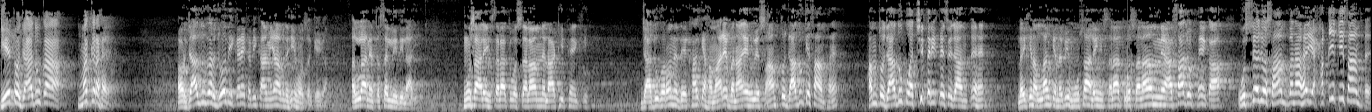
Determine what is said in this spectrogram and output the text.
یہ تو جادو کا مکر ہے۔ اور جادوگر جو بھی کرے، کبھی کامیاب نہیں ہو سکے گا۔ اللہ نے تسلی دلائی۔ موسا علیہ السلاۃ والسلام نے لاٹھی پھینکی۔ جادوگروں نے دیکھا کہ ہمارے بنائے ہوئے سانپ تو جادو کے سانپ ہیں۔ ہم تو جادو کو اچھی طریقے سے جانتے ہیں۔ لیکن اللہ کے نبی موسا علیہ السلاۃ والسلام نے ایسا جو پھینکا، اس سے جو سانپ بنا ہے، یہ حقیقی سانپ ہے۔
